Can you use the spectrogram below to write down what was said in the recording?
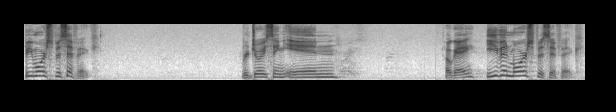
Be more specific. Rejoicing in. Okay, even more specific.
